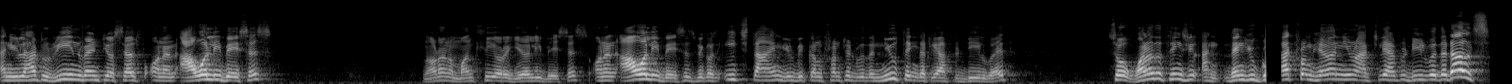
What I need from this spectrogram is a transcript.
and you'll have to reinvent yourself on an hourly basis, not on a monthly or a yearly basis, on an hourly basis, because each time you'll be confronted with a new thing that you have to deal with. So one of the things you, and then you go back from here and you know actually have to deal with adults.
